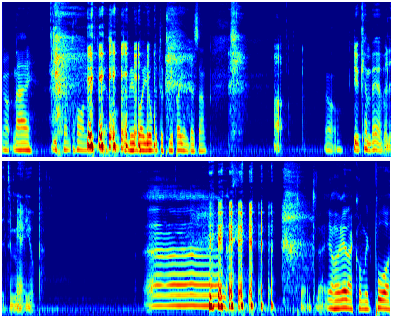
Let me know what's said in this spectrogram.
Ja, nej, vi kan inte ha något mer sånt. Det blir bara jobbigt att klippa in det sen. Ja. Ja. Du kan behöva lite mer jobb. Uh, nej, tror inte det. Jag har redan kommit på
